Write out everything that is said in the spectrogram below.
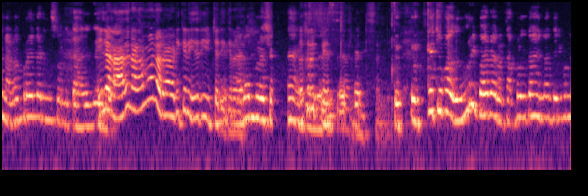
நடைமுறையில இருந்து சொல்லிட்டாங்க இல்ல அது நடமா அடிக்கடி எதிரி உச்சரிக்கிறேன் நடைமுறை சொன்னா எதிரி பேசுறேன் சொல்லி. எ- எக்கச்சக்கமா எகிரி பாடுறாரு தமிழுக்கு தான் எல்லாம் தெரியும்?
